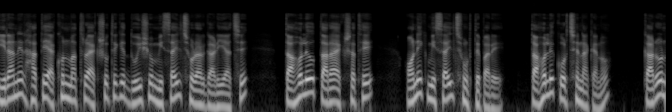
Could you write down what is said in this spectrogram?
ইরানের হাতে এখন মাত্র একশো থেকে দুইশো মিসাইল ছোড়ার গাড়ি আছে, তাহলেও তারা একসাথে অনেক মিসাইল ছুঁড়তে পারে। তাহলে করছে না কেন? কারণ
